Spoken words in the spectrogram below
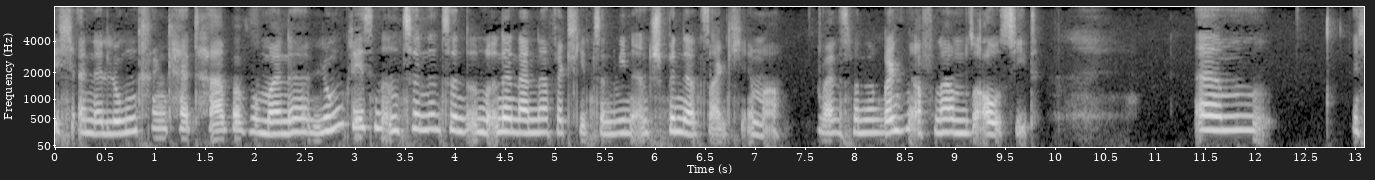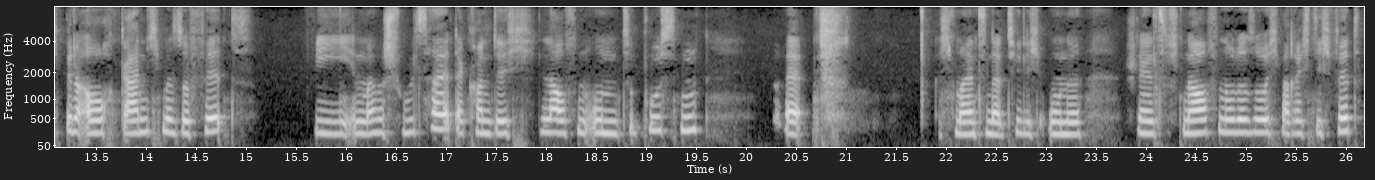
ich eine Lungenkrankheit habe, wo meine Lungenbläschen entzündet sind und ineinander verklebt sind, wie ein Spinnet, sage ich immer, weil es bei den Röntgenaufnahmen so aussieht. Ähm, ich bin auch gar nicht mehr so fit wie in meiner Schulzeit. Da konnte ich laufen, ohne zu pusten. Äh, ich meinte natürlich ohne schnell zu schnaufen oder so. Ich war richtig fit.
